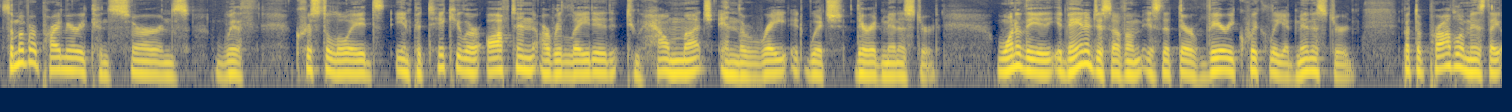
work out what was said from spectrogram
Some of our primary concerns with crystalloids in particular often are related to how much and the rate at which they're administered. One of the advantages of them is that they're very quickly administered. But the problem is they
